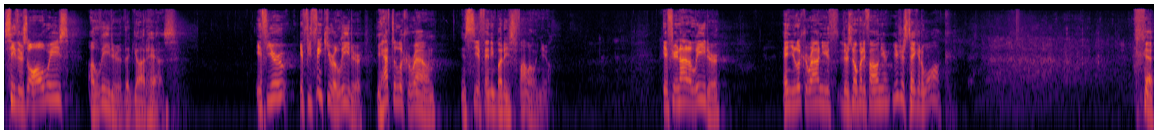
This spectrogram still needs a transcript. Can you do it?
See, there's always a leader that God has. If, you're, if you think you're a leader, you have to look around and see if anybody's following you. If you're not a leader and you look around, you, there's nobody following you, you're just taking a walk.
